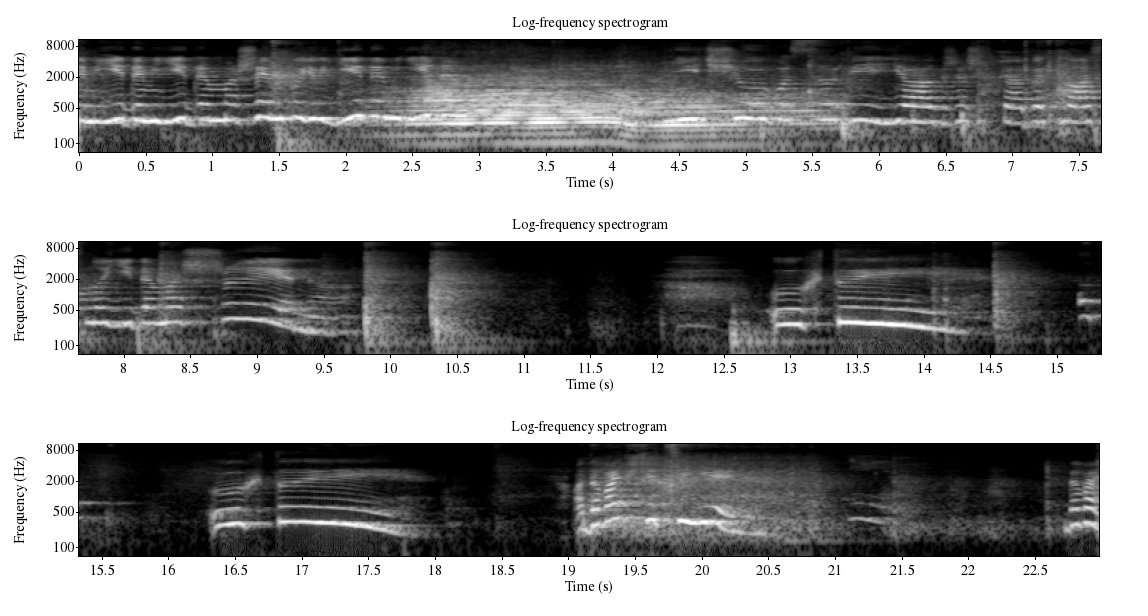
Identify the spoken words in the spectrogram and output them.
Їдем, їдем, їдем машинкою, їдем, їдем. Нічого собі, як же ж в тебе класно їде машина. Ух ти. Ух ти. А давай ще цією. Давай,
